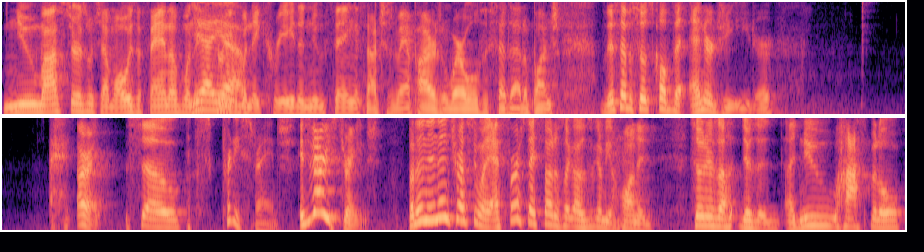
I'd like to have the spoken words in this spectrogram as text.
New monsters, which I'm always a fan of when they Yeah, create, yeah. when they create a new thing. It's not just vampires and werewolves. I've said that a bunch. This episode's called the Energy Eater. All right, so It's pretty strange. it's very strange, but in an interesting way. At first, I thought it was like, oh, this is going to be haunted. So there's a there's a, a new hospital,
